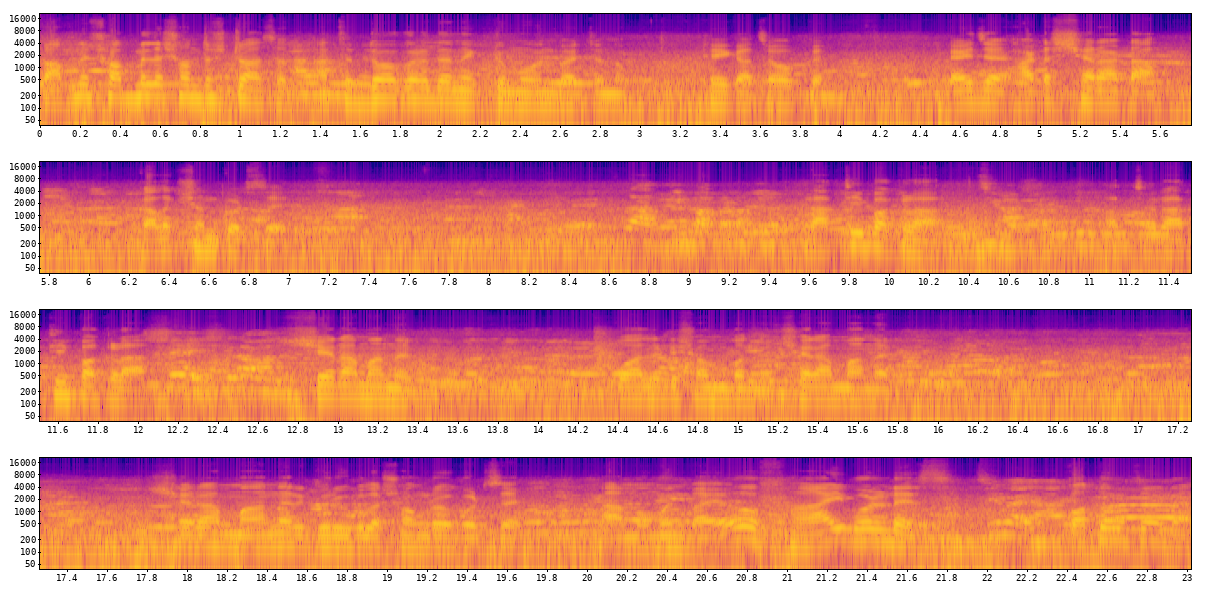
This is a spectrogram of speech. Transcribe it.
তো আপনি সব মিলে সন্তুষ্ট আছেন? আচ্ছা দোয়া করে দেন একটু মোহন ভাইয়ের জন্য। ঠিক আছে ওকে। এই যে হাটের সেরাটা কালেকশন করছে। রাতি পাকড়া। আচ্ছা রাতি পাকড়া। সেরা মানের। কোয়ালিটি সম্পন্ন সেরা মানের। সেরা মানের গরুগুলো সংগ্রহ করছে। আহ, মোমিন ভাই ও হাই ভোল্টেজ। কত হচ্ছে এটা?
